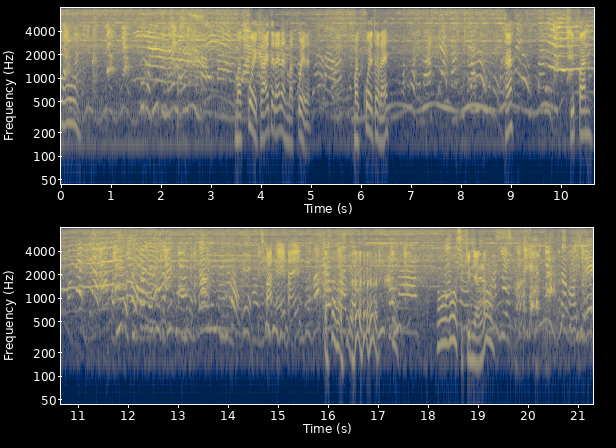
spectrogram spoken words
โอ้คือของพี่กินได้ไหมไม่มีหมักกล้วยขายจะได้นั่นหมักกล้วยนั่นหมักกล้วยเท่าไหร่ฮะสิบปันมาเนี่ยปักไหมโอ้สิกินอย่างเนาะ อยเลย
